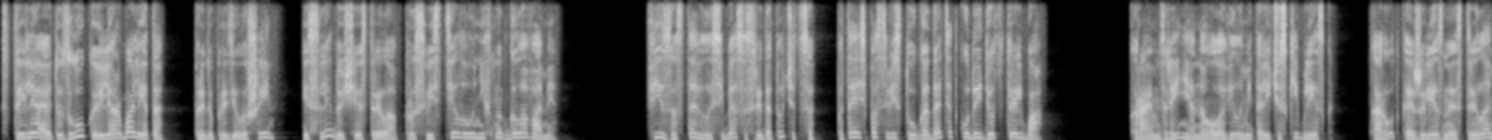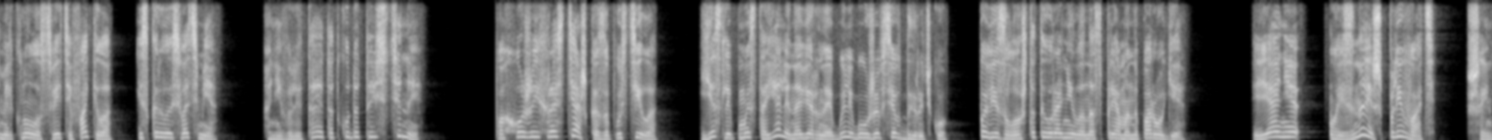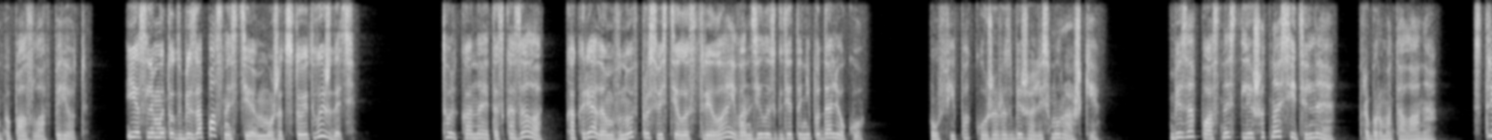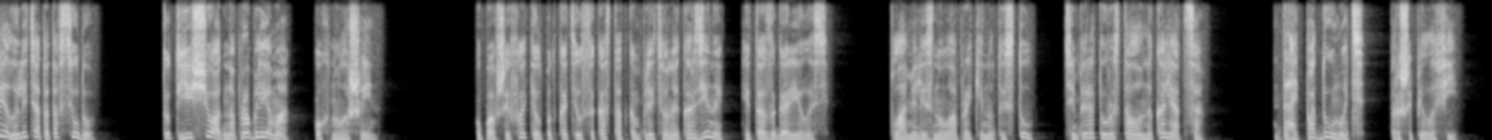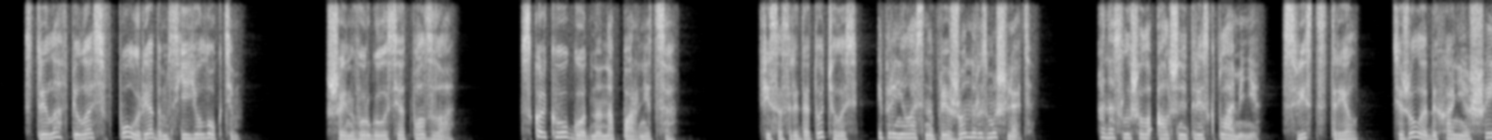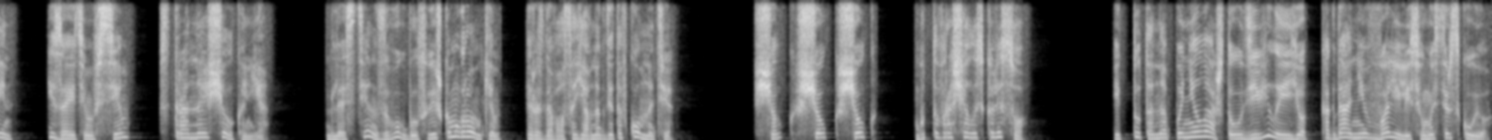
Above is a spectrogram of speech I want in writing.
«Стреляют из лука или арбалета», — предупредила Шейн, и следующая стрела просвистела у них над головами. Фи заставила себя сосредоточиться пытаясь по свисту угадать, откуда идет стрельба. Краем зрения она уловила металлический блеск. Короткая железная стрела мелькнула в свете факела и скрылась во тьме. Они вылетают откуда-то из стены. Похоже, их растяжка запустила. Если б мы стояли, наверное, были бы уже все в дырочку. Повезло, что ты уронила нас прямо на пороге. Я не... Ой, знаешь, плевать. Шейн поползла вперед. Если мы тут в безопасности, может, стоит выждать?» Только она это сказала, как рядом вновь просвистела стрела и вонзилась где-то неподалеку. У Фи по коже разбежались мурашки. «Безопасность лишь относительная», — пробормотала она. «Стрелы летят отовсюду». «Тут еще одна проблема», — охнула Шейн. Упавший факел подкатился к остаткам плетеной корзины, и та загорелась. Пламя лизнуло опрокинутый стул, температура стала накаляться. «Дай подумать!» — прошипела Фи. Стрела впилась в пол рядом с ее локтем. Шейн выругалась и отползла. «Сколько угодно, напарница!» Фи сосредоточилась и принялась напряженно размышлять. Она слышала алчный треск пламени, свист стрел, тяжелое дыхание Шейн и за этим всем странное щелканье. Для стен звук был слишком громким и раздавался явно где-то в комнате. Щелк, щелк, щелк, будто вращалось колесо. И тут она поняла, что удивило ее, когда они ввалились в мастерскую.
